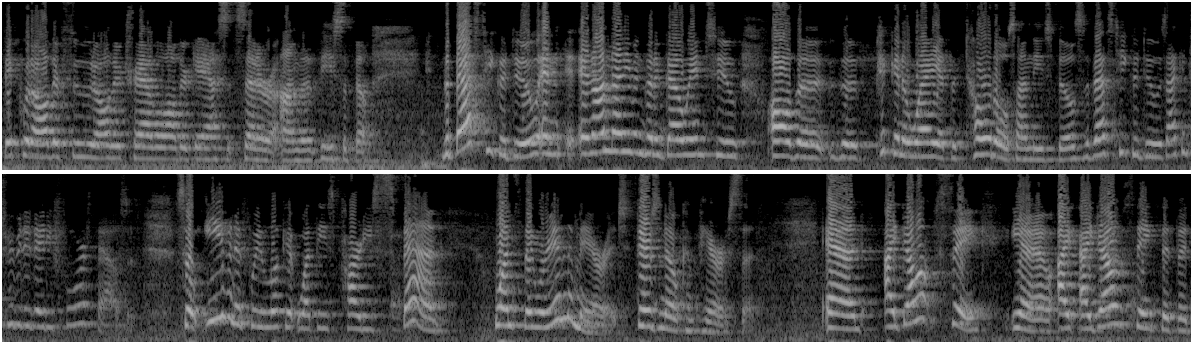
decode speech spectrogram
they put all their food, all their travel, all their gas, et cetera, on the Visa bill. The best he could do, and, and I'm not even going to go into all the, the picking away at the totals on these bills, the best he could do is I contributed 84000 So even if we look at what these parties spent, once they were in the marriage, there's no comparison. And I don't think, you know, I, I don't think that the,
